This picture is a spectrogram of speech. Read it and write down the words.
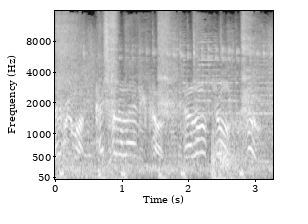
Everyone, head for the landing zone. It's our last chance. Move.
